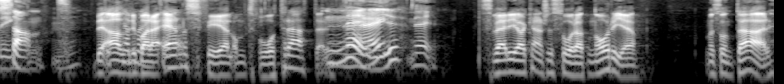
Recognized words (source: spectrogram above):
sanning. sant. Det är kan aldrig bara inte- ens fel om två träter. Nej. Nej. Sverige har kanske sårat Norge, men sånt där,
